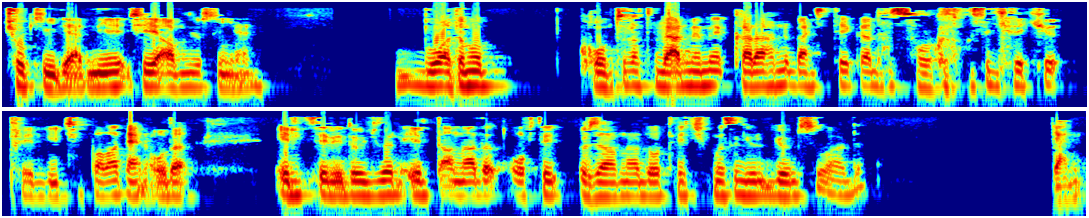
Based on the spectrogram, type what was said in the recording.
çok iyiydi yani. Niye şeyi anlıyorsun yani. Bu adama kontrat vermeme kararını bence tekrardan sorgulaması gerekiyor Bradley için falan. Yani o da elit seviyede oyuncuların elit anlarda ortaya, özel anlarda ortaya çıkması görüntüsü vardı. Yani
